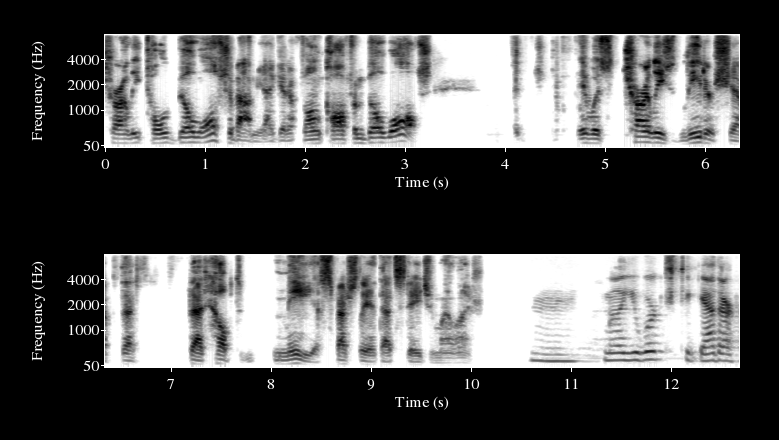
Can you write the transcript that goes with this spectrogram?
Charlie told Bill Walsh about me. I get a phone call from Bill Walsh. It was Charlie's leadership that that helped me, especially at that stage in my life. Hmm. Well, you worked together.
